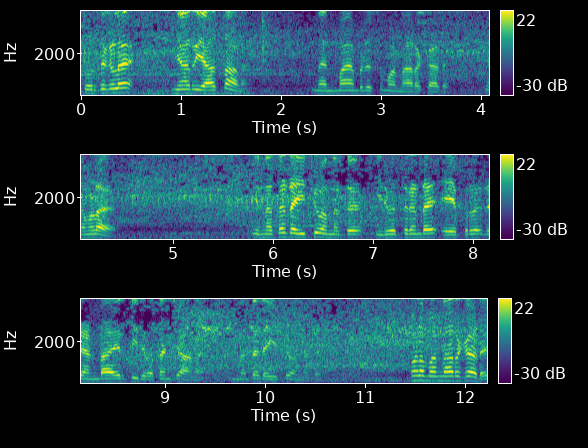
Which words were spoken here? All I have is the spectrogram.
സുഹൃത്തുക്കളെ ഞാൻ റിയാസാണ്. നന്മ ആംബുലൻസ് മണ്ണാറക്കാട്. നമ്മളെ ഇന്നത്തെ ഡേറ്റ് വന്നിട്ട് ഇരുപത്തിരണ്ട് ഏപ്രിൽ രണ്ടായിരത്തി ഇരുപത്തഞ്ചാണ് ഇന്നത്തെ ഡേറ്റ് വന്നിട്ട്. നമ്മളെ മണ്ണാറക്കാട്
